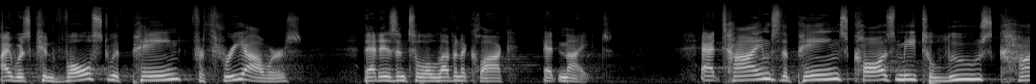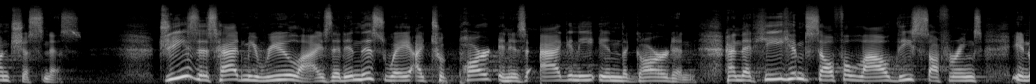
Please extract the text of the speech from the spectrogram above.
I was convulsed with pain for three hours, that is until 11 o'clock at night. At times, the pains caused me to lose consciousness. Jesus had me realize that in this way I took part in his agony in the garden, and that he himself allowed these sufferings in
